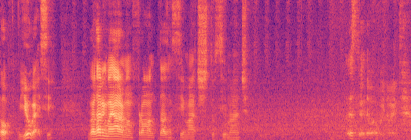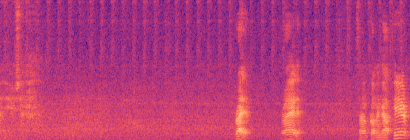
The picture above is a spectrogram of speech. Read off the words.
Oh, you guys see. Well, having my arm in front doesn't see much to see much. Let's do it the way we do it. usually. Right. Right. So I'm coming up here.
